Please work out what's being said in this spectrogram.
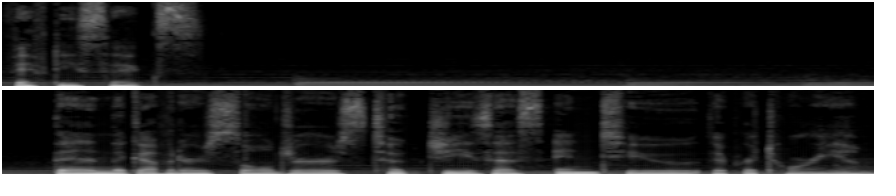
56. Then the governor's soldiers took Jesus into the praetorium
